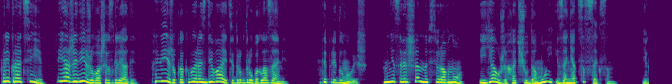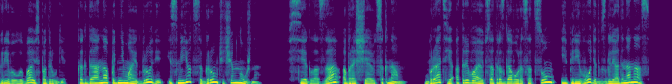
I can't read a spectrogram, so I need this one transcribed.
«Прекрати! Я же вижу ваши взгляды. Вижу, как вы раздеваете друг друга глазами. Ты придумываешь. Мне совершенно все равно, и я уже хочу домой и заняться сексом». Игриво улыбаюсь подруге, когда она поднимает брови и смеется громче, чем нужно. Все глаза обращаются к нам. Братья отрываются от разговора с отцом и переводят взгляды на нас,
